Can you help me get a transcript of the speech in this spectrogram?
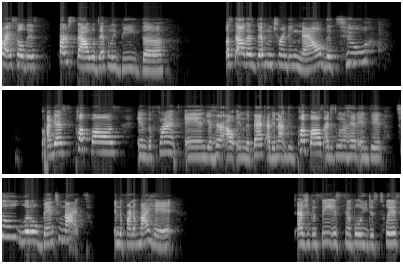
All right, so this first style will definitely be the a style that's definitely trending now. The two, I guess, puff balls in the front and your hair out in the back. I did not do puff balls. I just went ahead and did two little bantu knots in the front of my head. As you can see, it's simple. You just twist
